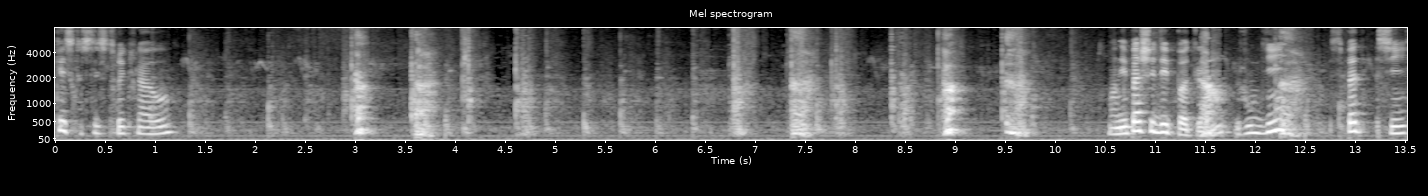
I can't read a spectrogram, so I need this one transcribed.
Qu'est-ce que c'est ce truc là-haut On n'est pas chez des potes là, hein. je vous le dis. C'est pas... Si.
